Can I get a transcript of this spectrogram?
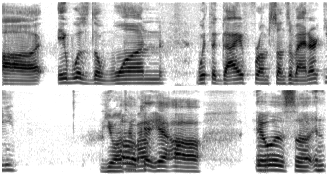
Uh, it was the one with the guy from Sons of Anarchy. You know what I'm Oh, talking okay, yeah. Uh, it was uh, in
